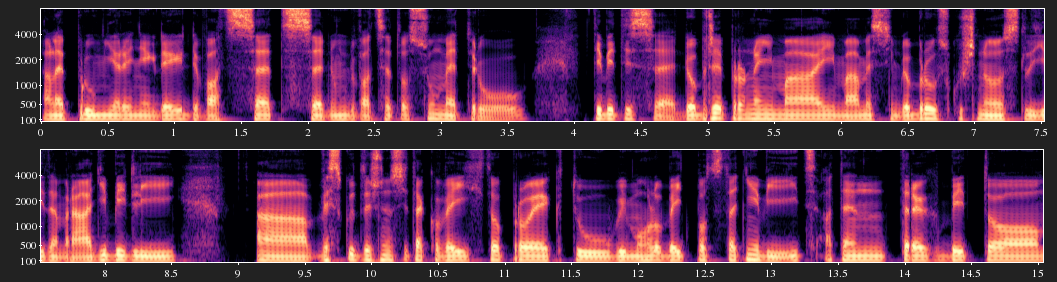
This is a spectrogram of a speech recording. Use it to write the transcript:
ale průměr je někde 27-28 metrů. Ty byty se dobře pronajímají, máme s tím dobrou zkušenost, lidi tam rádi bydlí a ve skutečnosti takovýchto projektů by mohlo být podstatně víc a ten trh by to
